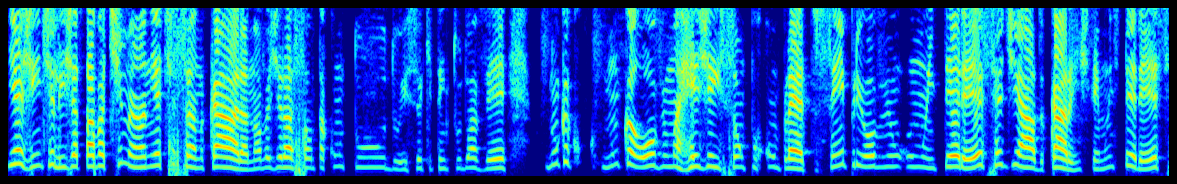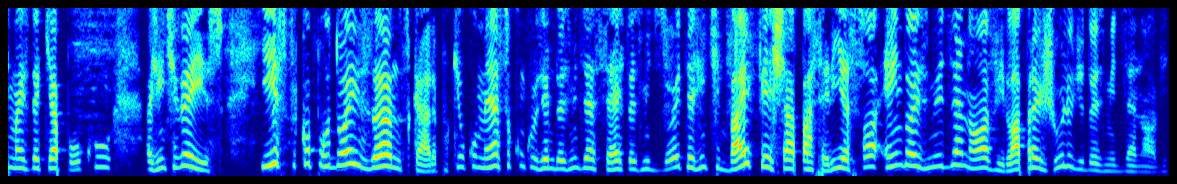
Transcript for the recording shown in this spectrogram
E a gente ali já estava atinando e atiçando, cara, a nova geração tá com tudo, isso aqui tem tudo a ver. Nunca, nunca houve uma rejeição por completo, sempre houve um, um interesse adiado. Cara, a gente tem muito interesse, mas daqui a pouco a gente vê isso. E isso ficou por dois anos, cara, porque eu começo com o Cruzeiro em 2017, 2018 e a gente vai fechar a parceria só em 2019, lá para julho de 2019.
